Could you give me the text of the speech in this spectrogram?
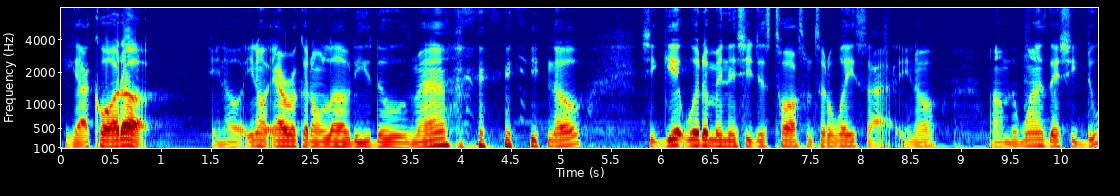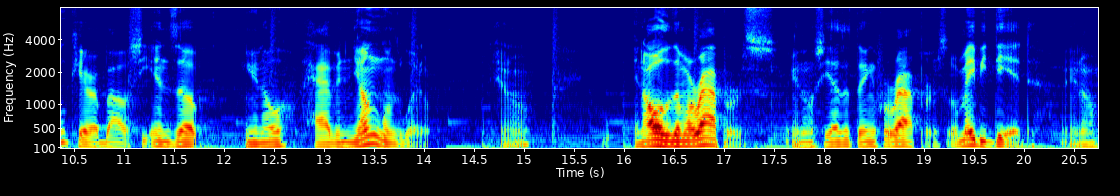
he got caught up. You know, you know Erykah don't love these dudes, man. you know, she get with them and then she just toss them to the wayside. You know, um, the ones that she do care about, she ends up, you know, having young ones with her, you know. And all of them are rappers. You know, she has a thing for rappers, or maybe did, you know.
